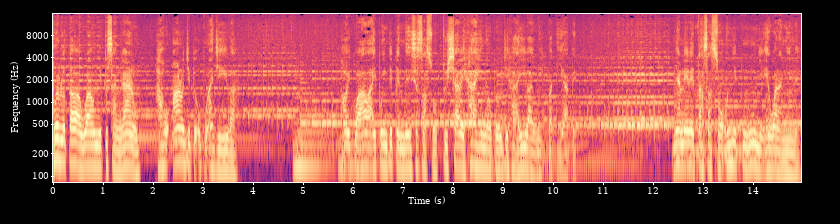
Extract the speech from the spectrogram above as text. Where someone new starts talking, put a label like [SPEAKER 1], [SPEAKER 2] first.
[SPEAKER 1] Pueblo Tabagua oñepysãngárõ ha ho'árõ jepe opu'ãjeýva. Ha oikuaáva aipo Independencia Saso tuichaveháhína upe ojehaívagui Kuatiápe. Ñane retã Saso oñepyrũ ñe'ẽ Guaraníme.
